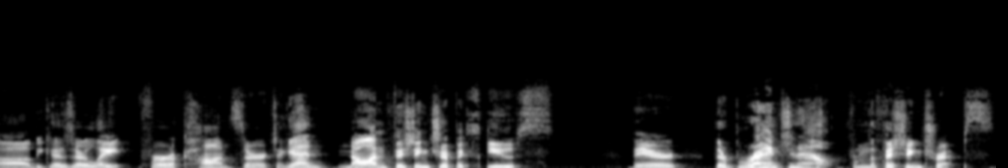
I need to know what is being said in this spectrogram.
uh, because they're late for a concert. Again, non fishing trip excuse. They're they're branching out from the fishing trips.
